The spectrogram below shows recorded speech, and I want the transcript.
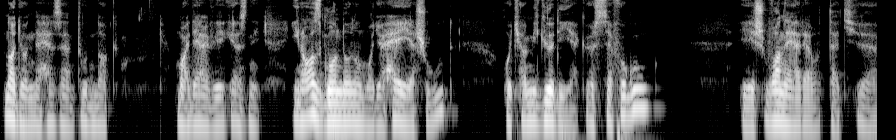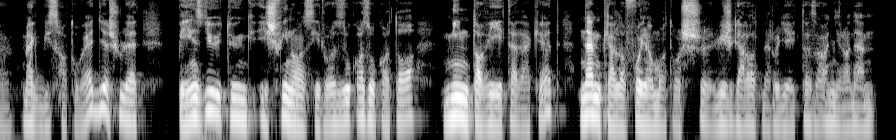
nagyon nehezen tudnak majd elvégezni. Én azt gondolom, hogy a helyes út, hogyha mi gödiek összefogunk, és van erre ott egy megbízható egyesület, pénzt gyűjtünk és finanszírozzuk azokat a mintavételeket. Nem kell a folyamatos vizsgálat, mert ugye itt az annyira nem,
